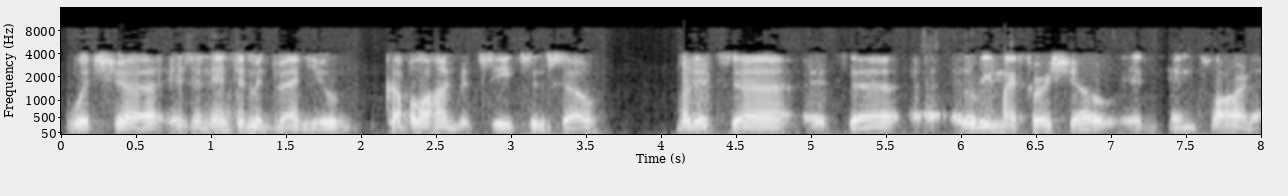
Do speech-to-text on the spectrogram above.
which uh, is an intimate venue, a couple of hundred seats, and so. But it's uh, it's uh, it'll be my first show in in Florida,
